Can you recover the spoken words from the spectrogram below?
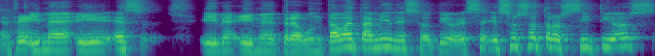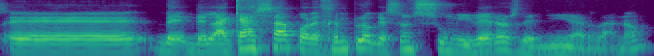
En fin. Y me, y es- y me- y me preguntaba también eso, tío, es- esos otros sitios eh, de, de la casa, por ejemplo, que son sumideros de mierda, ¿no?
